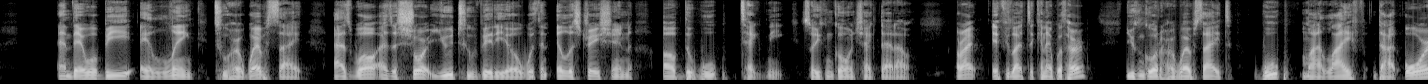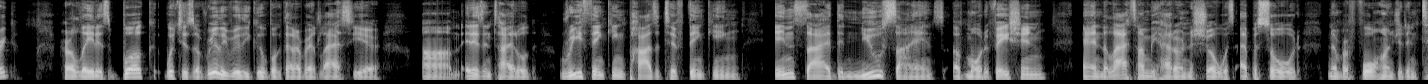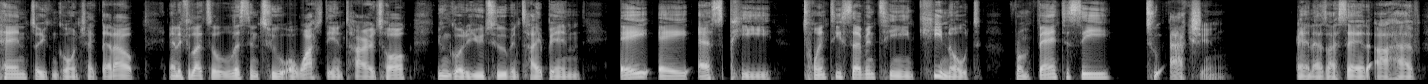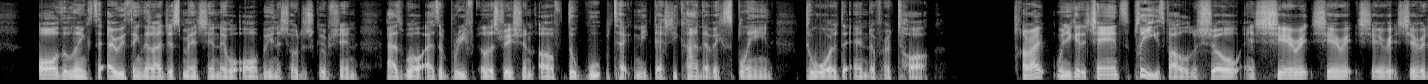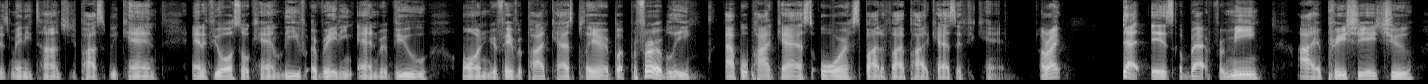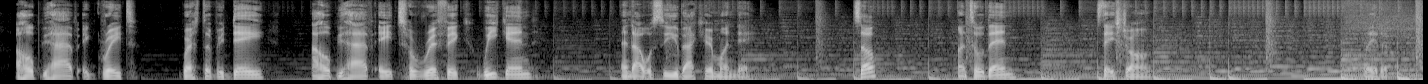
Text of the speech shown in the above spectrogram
and there will be a link to her website as well as a short YouTube video with an illustration of the WOOP technique. So you can go and check that out. All right. If you'd like to connect with her, you can go to her website, woopmylife.org. Her latest book, which is a really, really good book that I read last year, um, it is entitled Rethinking Positive Thinking Inside the New Science of Motivation. And the last time we had her on the show was episode number 410. So you can go and check that out. And if you'd like to listen to or watch the entire talk, you can go to YouTube and type in AASP 2017 keynote from fantasy to action. And as I said, I have all the links to everything that I just mentioned. They will all be in the show description, as well as a brief illustration of the WOOP technique that she kind of explained toward the end of her talk. All right. When you get a chance, please follow the show and share it, share it, share it, share it as many times as you possibly can. And if you also can, leave a rating and review on your favorite podcast player, but preferably Apple Podcast or Spotify Podcast if you can. All right. That is a wrap for me. I appreciate you. I hope you have a great rest of your day. I hope you have a terrific weekend. And I will see you back here Monday. So, until then, Stay strong. Later.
